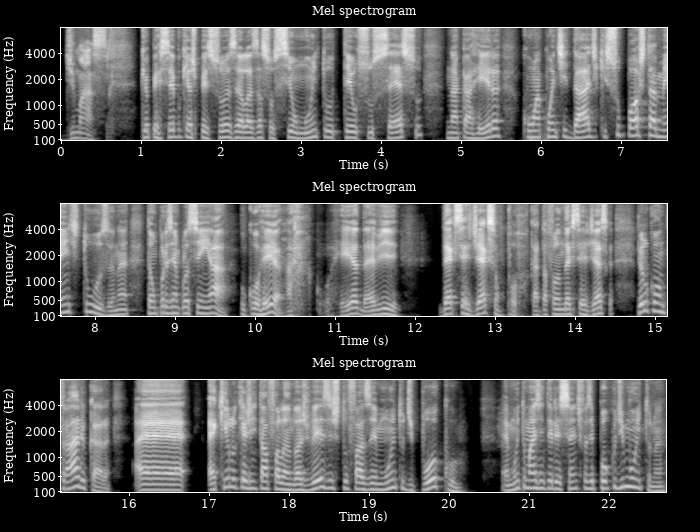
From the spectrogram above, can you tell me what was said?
de massa. Porque eu percebo que as pessoas elas associam muito o teu sucesso na carreira com a quantidade que supostamente tu usa, né? Então, por exemplo, assim, ah, o Correia, ah, Correia deve. Dexter Jackson, pô, o cara tá falando Dexter Jackson. Pelo contrário, cara, é, é aquilo que a gente tá falando. Às vezes, tu fazer muito de pouco é muito mais interessante fazer pouco de muito, né?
